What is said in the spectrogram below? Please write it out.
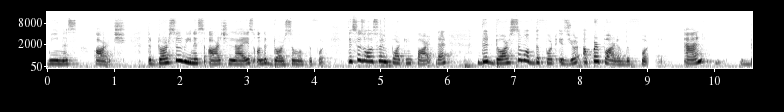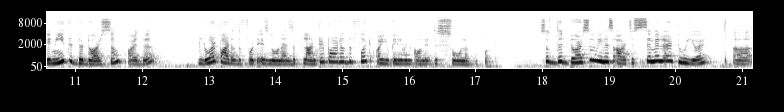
venous arch. The dorsal venous arch lies on the dorsum of the foot. This is also important part that the dorsum of the foot is your upper part of the foot. And beneath the dorsum or the lower part of the foot is known as the plantar part of the foot or you can even call it the sole of the foot. So the dorsal venous arch is similar to your uh,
